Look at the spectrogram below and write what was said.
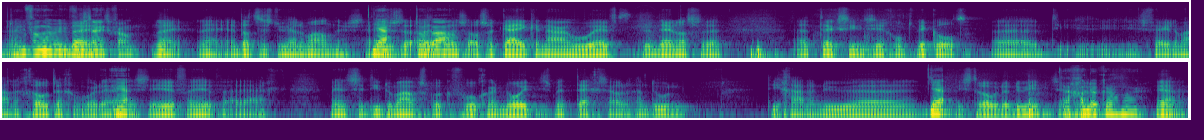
Toen van de universiteit kwam. Nee, nee, en dat is nu helemaal anders. Ja, dus, totaal. dus als we kijken naar hoe heeft de Nederlandse uh, techscene zich ontwikkeld... Uh, die, is vele malen groter geworden. Ja. En dus heel veel, eigenlijk mensen die normaal gesproken vroeger nooit iets met tech zouden gaan doen die gaan er nu, ja. die stromen er nu in. Ja, gelukkig maar. Ja,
